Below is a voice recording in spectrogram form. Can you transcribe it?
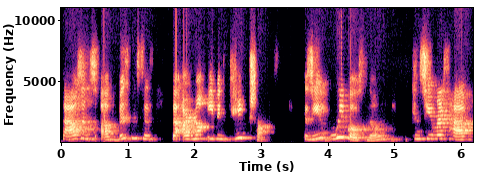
thousands of businesses that are not even cake shops. Because you, we both know consumers have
